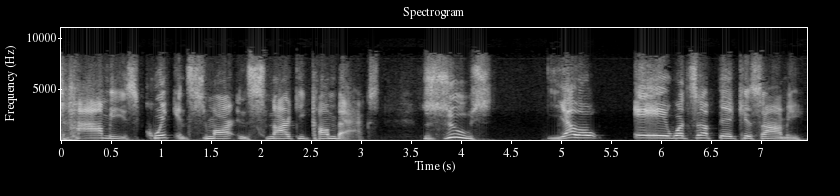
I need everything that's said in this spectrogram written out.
Tommy's quick and smart and snarky comebacks. Zeus, yellow. Hey, what's up there, Kiss Army?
